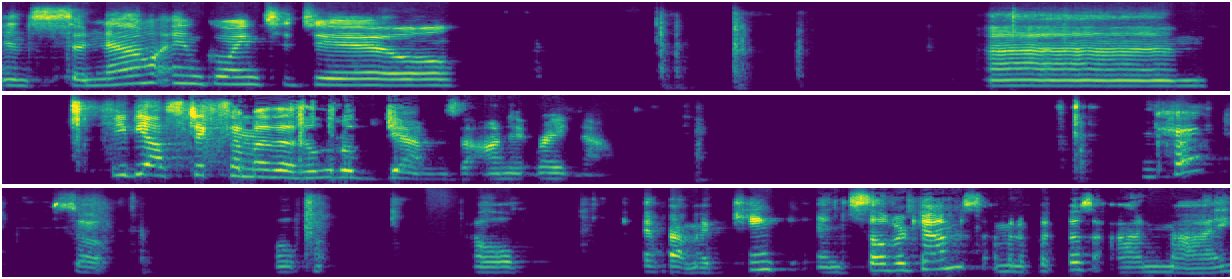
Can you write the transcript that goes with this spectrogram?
And so now I'm going to do, um, maybe I'll stick some of the little gems on it right now. Okay, so I'll, I've got my pink and silver gems. I'm gonna put those on my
